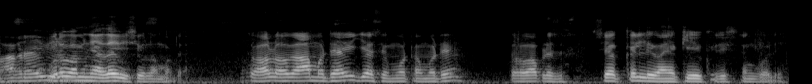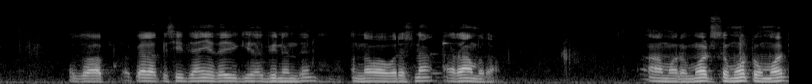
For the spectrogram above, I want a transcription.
આગળ આવી બરોબર અમે ત્યાં આવી છીએ ઓલા માટે. તો હાલો હવે આ મઠે આવી ગયા છે મોટા મઠે તો આપણે ચેક કરી લેવા અહીંયા કેવી કરીશ રંગોળી. તો આ પહેલાં તો સીધા અહીંયા આવી ગયા અભિનંદન. નવા વર્ષના રામ રામ. આ મારો મઠ છે મોટો મઠ.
